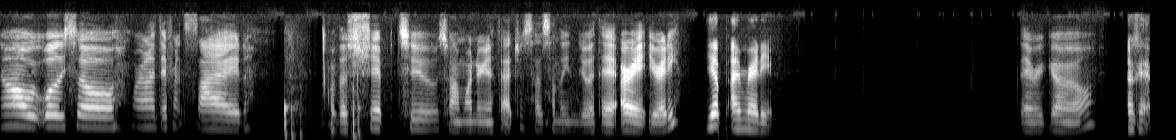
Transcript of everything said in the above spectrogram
No, well, so we're on a different side of the ship too, so I'm wondering if that just has something to do with it. All right, you ready? Yep, I'm ready. There we go. Okay.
